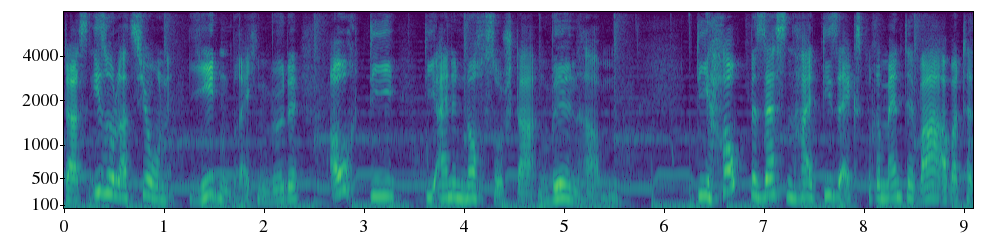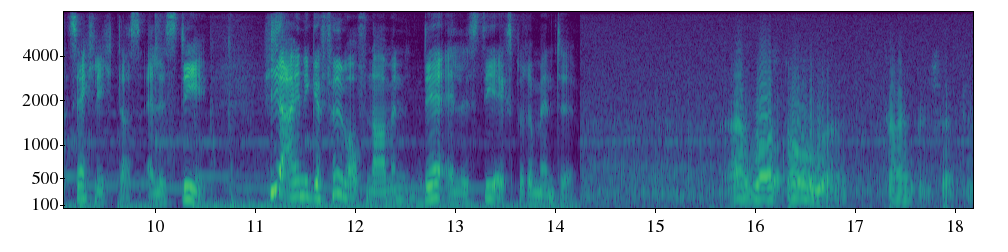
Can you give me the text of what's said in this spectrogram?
dass Isolation jeden brechen würde, auch die, die einen noch so starken Willen haben. Die Hauptbesessenheit dieser Experimente war aber tatsächlich das LSD. Hier einige Filmaufnahmen der LSD-Experimente. I've lost all uh, time perception.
